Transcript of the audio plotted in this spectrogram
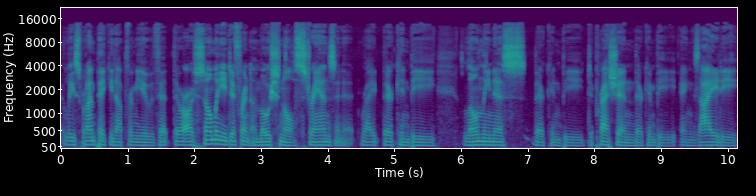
at least what I'm picking up from you, that there are so many different emotional strands in it, right? There can be loneliness, there can be depression, there can be anxiety.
